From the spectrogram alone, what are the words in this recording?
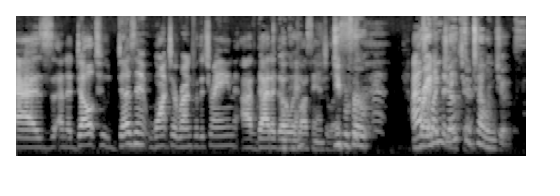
as an adult who doesn't want to run for the train, I've got to go with Los Angeles. do you prefer writing like jokes nature. or telling jokes?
